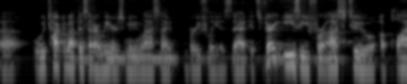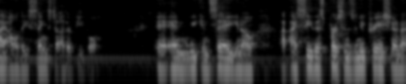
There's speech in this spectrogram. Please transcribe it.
uh, we talked about this at our leaders meeting last night briefly is that it's very easy for us to apply all these things to other people and we can say, you know, I see this person as a new creation, and I,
